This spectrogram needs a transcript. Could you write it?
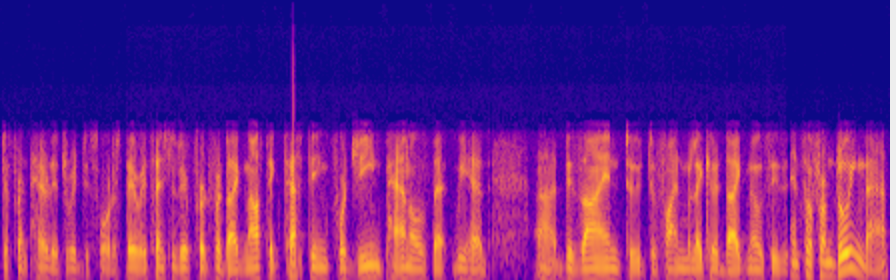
different hereditary disorders. They were essentially referred for diagnostic testing for gene panels that we had uh, designed to, to find molecular diagnoses. And so from doing that,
